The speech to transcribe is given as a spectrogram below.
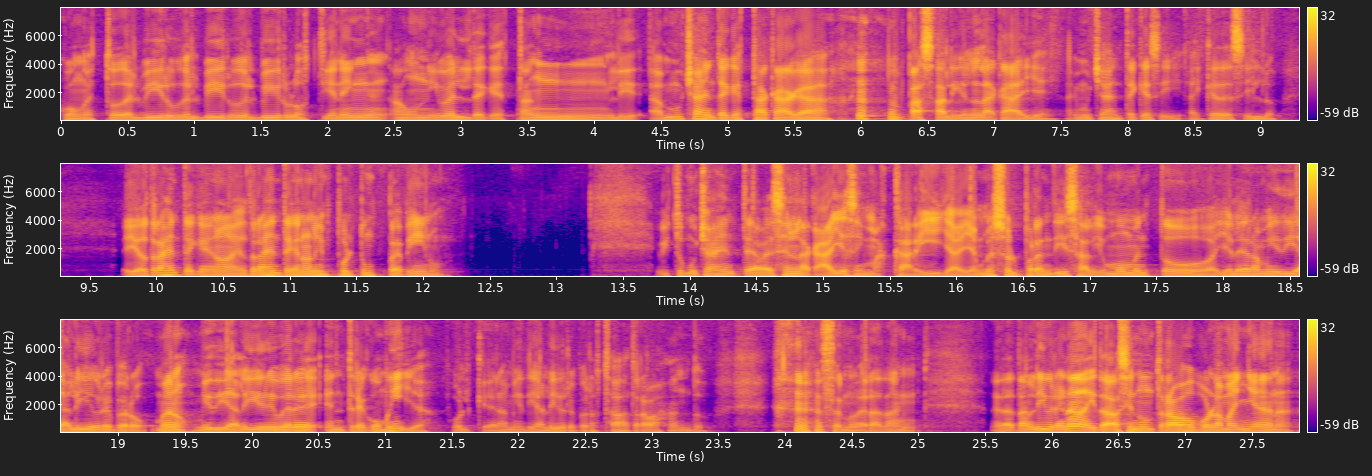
con esto del virus, del virus, del virus, los tienen a un nivel de que están... Hay mucha gente que está cagada para salir en la calle. Hay mucha gente que sí, hay que decirlo. Hay otra gente que no, hay otra gente que no le importa un pepino. He visto mucha gente a veces en la calle sin mascarilla. Ayer me sorprendí, salí un momento, ayer era mi día libre, pero bueno, mi día libre entre comillas, porque era mi día libre, pero estaba trabajando. Eso no era tan, era tan libre nada y estaba haciendo un trabajo por la mañana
